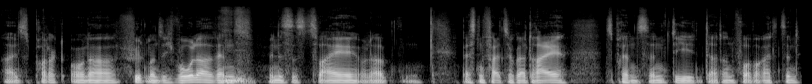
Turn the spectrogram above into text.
Als Product Owner fühlt man sich wohler, wenn es mindestens zwei oder bestenfalls sogar drei Sprints sind, die daran vorbereitet sind.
